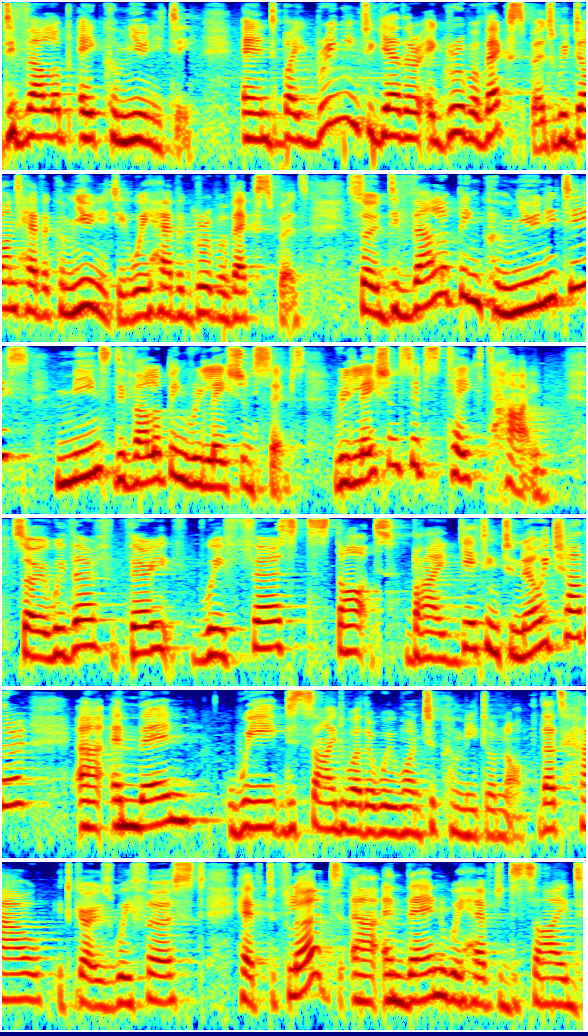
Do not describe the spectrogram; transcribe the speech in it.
develop a community. And by bringing together a group of experts, we don't have a community, we have a group of experts. So developing communities means developing relationships. Relationships take time. So we, very, very, we first start by getting to know each other, uh, and then we decide whether we want to commit or not. That's how it goes. We first have to flirt, uh, and then we have to decide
